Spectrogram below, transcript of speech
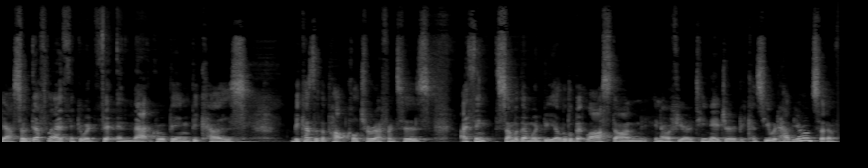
Yeah, so definitely I think it would fit in that grouping because because of the pop culture references, I think some of them would be a little bit lost on, you know, if you're a teenager because you would have your own set of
